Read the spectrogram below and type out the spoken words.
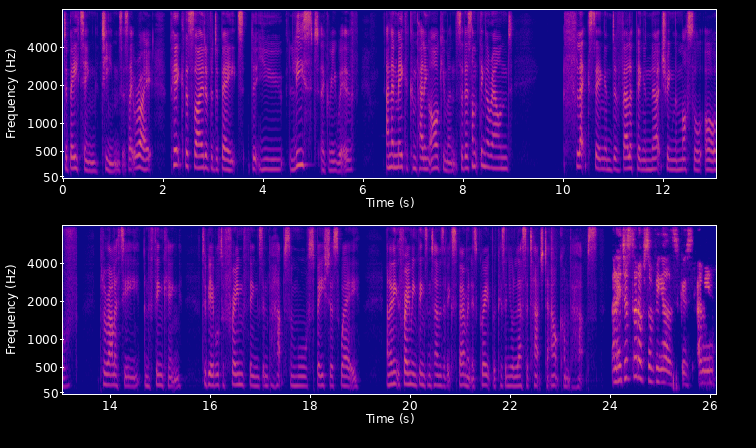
debating teams? It's like, right, pick the side of the debate that you least agree with and then make a compelling argument. So there's something around flexing and developing and nurturing the muscle of plurality and thinking to be able to frame things in perhaps a more spacious way. And I think framing things in terms of experiment is great because then you're less attached to outcome, perhaps. And I just thought of something else because, I mean,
